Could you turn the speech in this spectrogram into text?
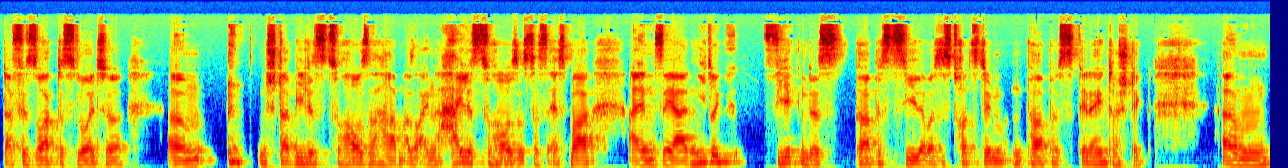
dafür sorgt, dass Leute ähm, ein stabiles Zuhause haben, also ein heiles Zuhause, ist das erstmal ein sehr niedrig wirkendes Purpose-Ziel, aber es ist trotzdem ein Purpose, der dahinter steckt. Ähm,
